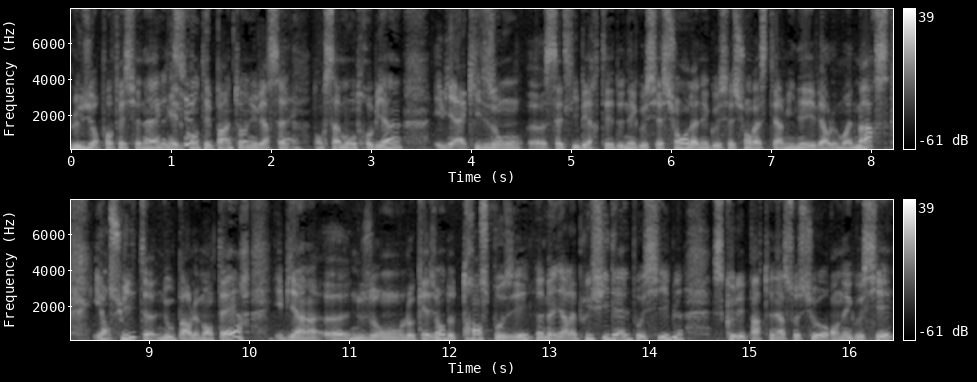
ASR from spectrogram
l'usure professionnelle et sûr. le compte épargne-toi universel. Ouais. Donc ça montre bien, eh bien qu'ils ont euh, cette liberté de négociation. La négociation va se terminer vers le mois de mars et ensuite, nous parlementaires, eh bien euh, nous aurons l'occasion de transposer de manière la plus fidèle possible ce que les partenaires sociaux auront négocié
